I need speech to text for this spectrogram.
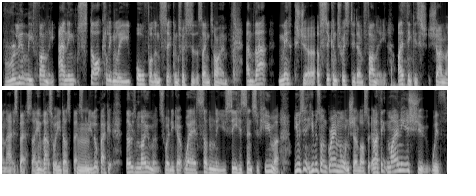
brilliantly funny and in- startlingly awful and sick and twisted at the same time. And that mixture of sick and twisted and funny, I think is Shyamalan at his best. I think that's what he does best. When you look back at those moments when you go where suddenly you see his sense of humor. He was in, he was on Graham Norton show last week, and I think my only issue with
